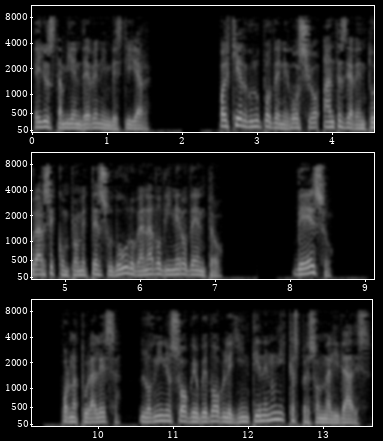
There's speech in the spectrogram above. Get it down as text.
Ellos también deben investigar cualquier grupo de negocio antes de aventurarse comprometer su duro ganado dinero dentro de eso. Por naturaleza, los niños OBWY tienen únicas personalidades.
